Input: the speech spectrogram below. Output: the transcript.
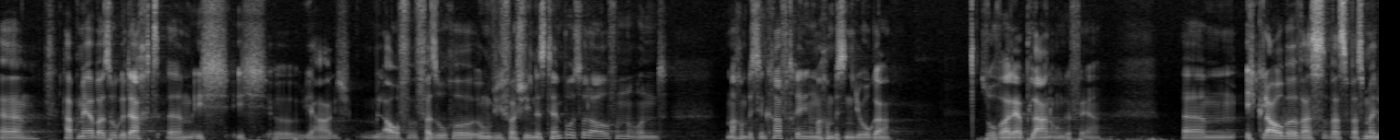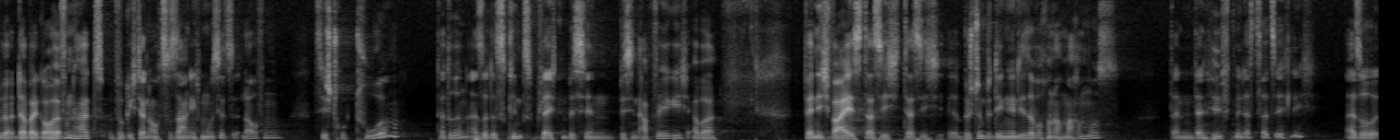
Ähm, habe mir aber so gedacht, ähm, ich, ich, äh, ja, ich laufe, versuche irgendwie verschiedenes Tempo zu laufen und mache ein bisschen Krafttraining, mache ein bisschen Yoga. So war der Plan ungefähr. Ähm, ich glaube, was, was, was mir dabei geholfen hat, wirklich dann auch zu sagen, ich muss jetzt laufen, ist die Struktur da drin. Also das klingt vielleicht ein bisschen, bisschen abwegig, aber wenn ich weiß, dass ich, dass ich äh, bestimmte Dinge in dieser Woche noch machen muss, dann, dann hilft mir das tatsächlich. Also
